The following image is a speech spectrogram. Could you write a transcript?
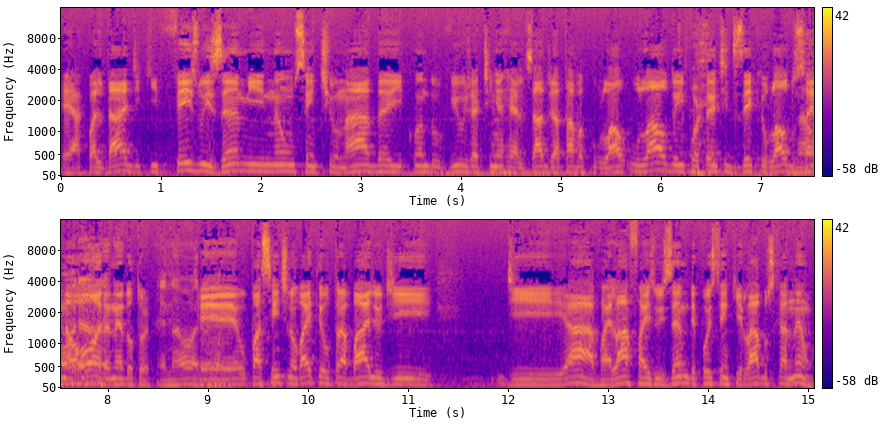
é, a qualidade que fez o exame e não sentiu nada e quando viu já tinha realizado, já estava com o laudo. O laudo é importante dizer que o laudo na sai hora, na hora, né, doutor? É na hora. É, o paciente não vai ter o trabalho de de ah, vai lá, faz o exame, depois tem que ir lá buscar. Não,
